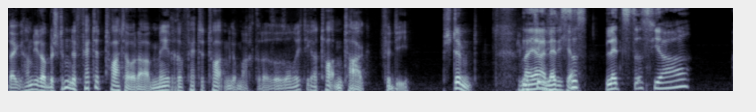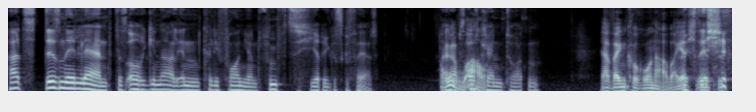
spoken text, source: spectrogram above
Da haben die doch bestimmt eine fette Torte oder mehrere fette Torten gemacht oder so. So ein richtiger Tortentag für die. Bestimmt. Naja, sicher. letztes, letztes Jahr hat Disneyland, das Original in Kalifornien, 50-jähriges gefeiert. Da Oh, gab's wow. auch keine Torten. Ja, wegen Corona, aber jetzt, jetzt, Richtig.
